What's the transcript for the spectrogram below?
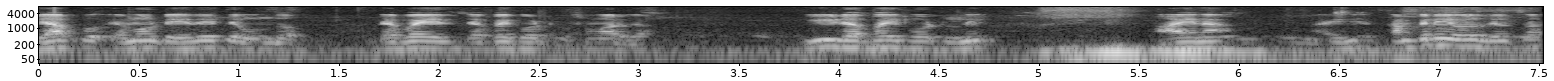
గ్యాప్ అమౌంట్ ఏదైతే ఉందో డెబ్బై డెబ్బై కోట్లు సుమారుగా. ఈ డెబ్బై కోట్లని ఆయన కంపెనీ ఎవరో తెలుసా?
